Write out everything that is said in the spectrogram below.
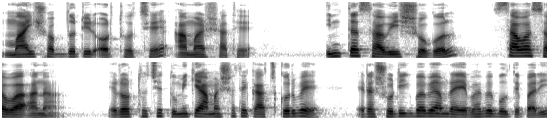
মাই শব্দটির অর্থ হচ্ছে আমার সাথে। ইন্তা সাউই সগোল সাওয়া সাওয়া আনা। এর অর্থ হচ্ছে, তুমি কি আমার সাথে কাজ করবে? এটা সঠিকভাবে আমরা এভাবে বলতে পারি,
